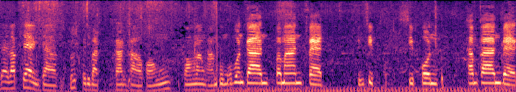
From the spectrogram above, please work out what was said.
ได้รับแจ้งจากชุดปฏิบัติการข่าวของกองกำลังผามกลุ่มขบวนการประมาณ8ถึง10 10 คนทำการแบก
